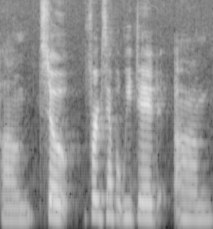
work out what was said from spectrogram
Um, so, for example, we did um,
